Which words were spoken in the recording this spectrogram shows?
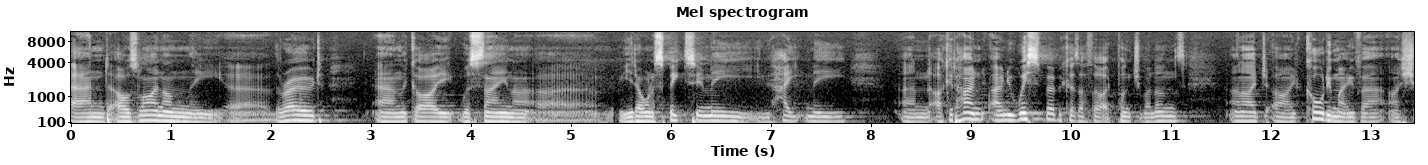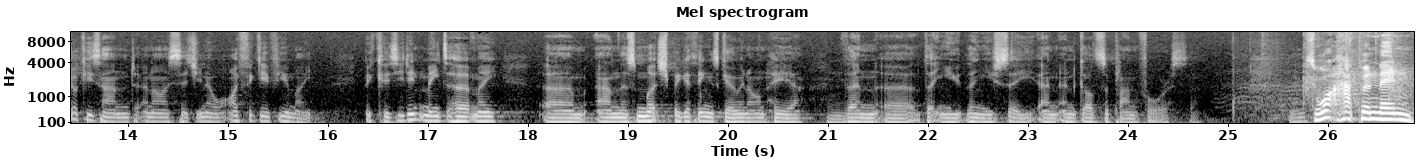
And I was lying on the, uh, the road, and the guy was saying, uh, You don't want to speak to me, you hate me. And I could hon- only whisper because I thought I'd puncture my lungs. And I, I called him over, I shook his hand, and I said, You know what, I forgive you, mate, because you didn't mean to hurt me. Um, and there's much bigger things going on here than, uh, than, you, than you see, and, and God's a plan for us. So. So, what happened then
